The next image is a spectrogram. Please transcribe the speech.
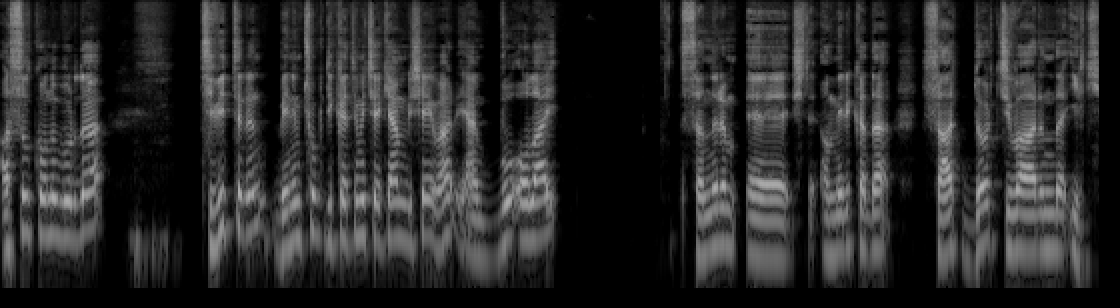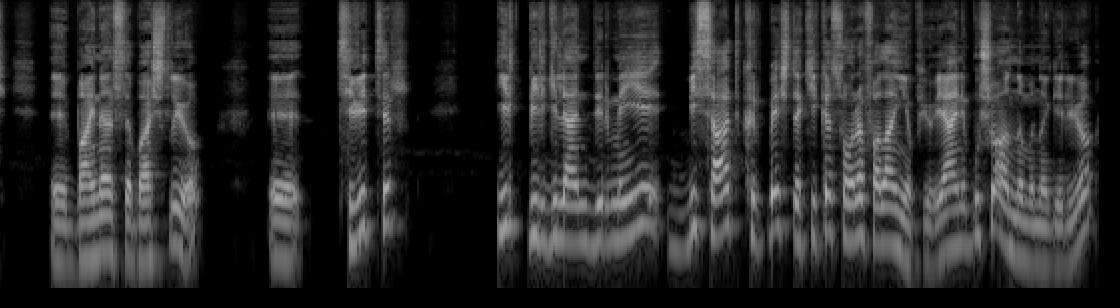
asıl konu burada Twitter'ın benim çok dikkatimi çeken bir şey var. Yani bu olay sanırım e, işte Amerika'da saat 4 civarında ilk e, Binance'le başlıyor. E, Twitter ilk bilgilendirmeyi 1 saat 45 dakika sonra falan yapıyor. Yani bu şu anlamına geliyor.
